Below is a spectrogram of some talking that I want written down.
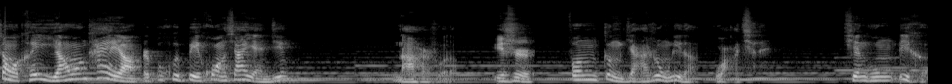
让我可以仰望太阳，而不会被晃瞎眼睛。”男孩说道。于是风更加用力地刮起来，天空立刻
